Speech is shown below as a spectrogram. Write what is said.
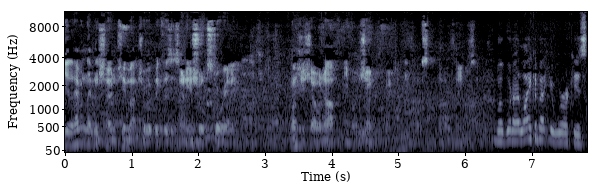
Yeah, they haven't let me show too much of it because it's only a short story. And once you show enough, you've shown practically most of the whole thing. So. But what I like about your work is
